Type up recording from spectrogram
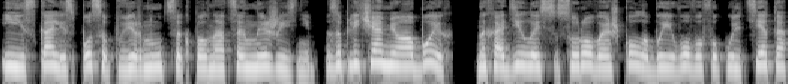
и искали способ вернуться к полноценной жизни. За плечами у обоих находилась суровая школа боевого факультета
